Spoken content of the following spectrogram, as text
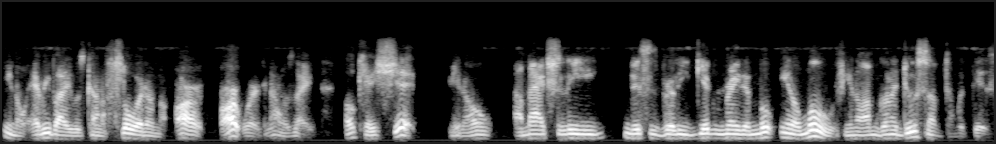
you know, everybody was kind of floored on the art artwork, and I was like, okay, shit, you know, I'm actually this is really getting ready to move, you know, move. You know, I'm gonna do something with this.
